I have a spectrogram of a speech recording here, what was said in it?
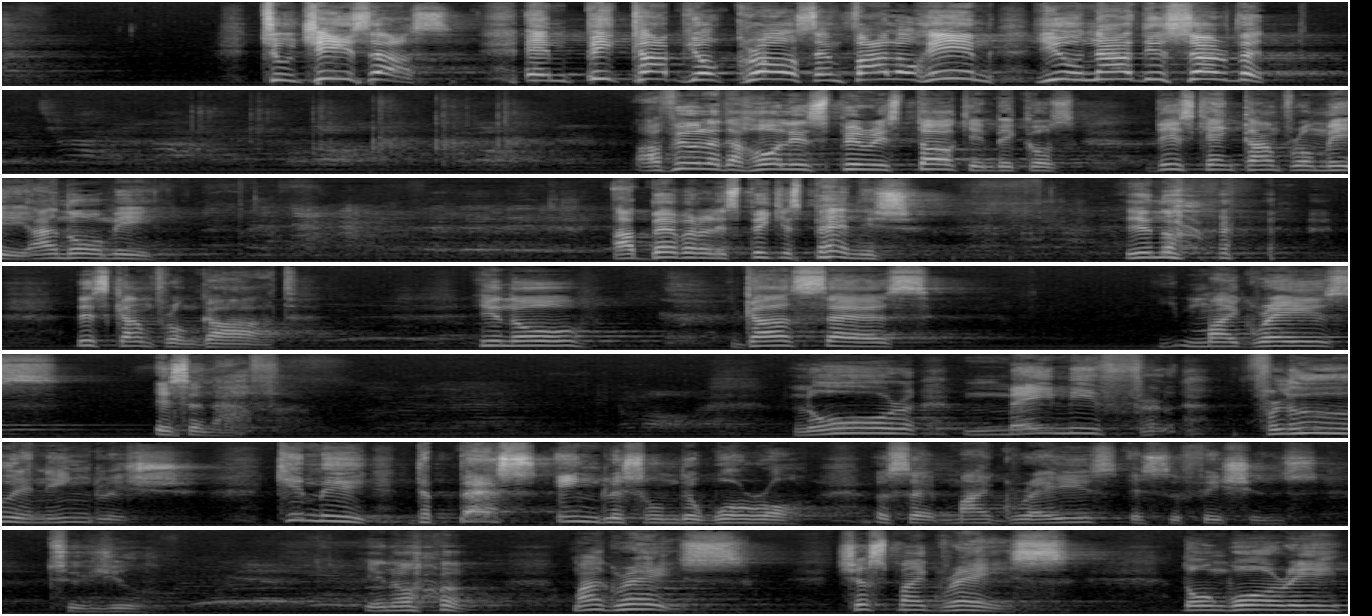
to Jesus and pick up your cross and follow him you not deserve it I feel like the Holy Spirit is talking because this can come from me. I know me. I barely speak Spanish. You know, this comes from God. You know, God says, My grace is enough. Lord, make me fl- fluent in English. Give me the best English on the world. I said, My grace is sufficient to you. You know, my grace, just my grace. Don't worry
